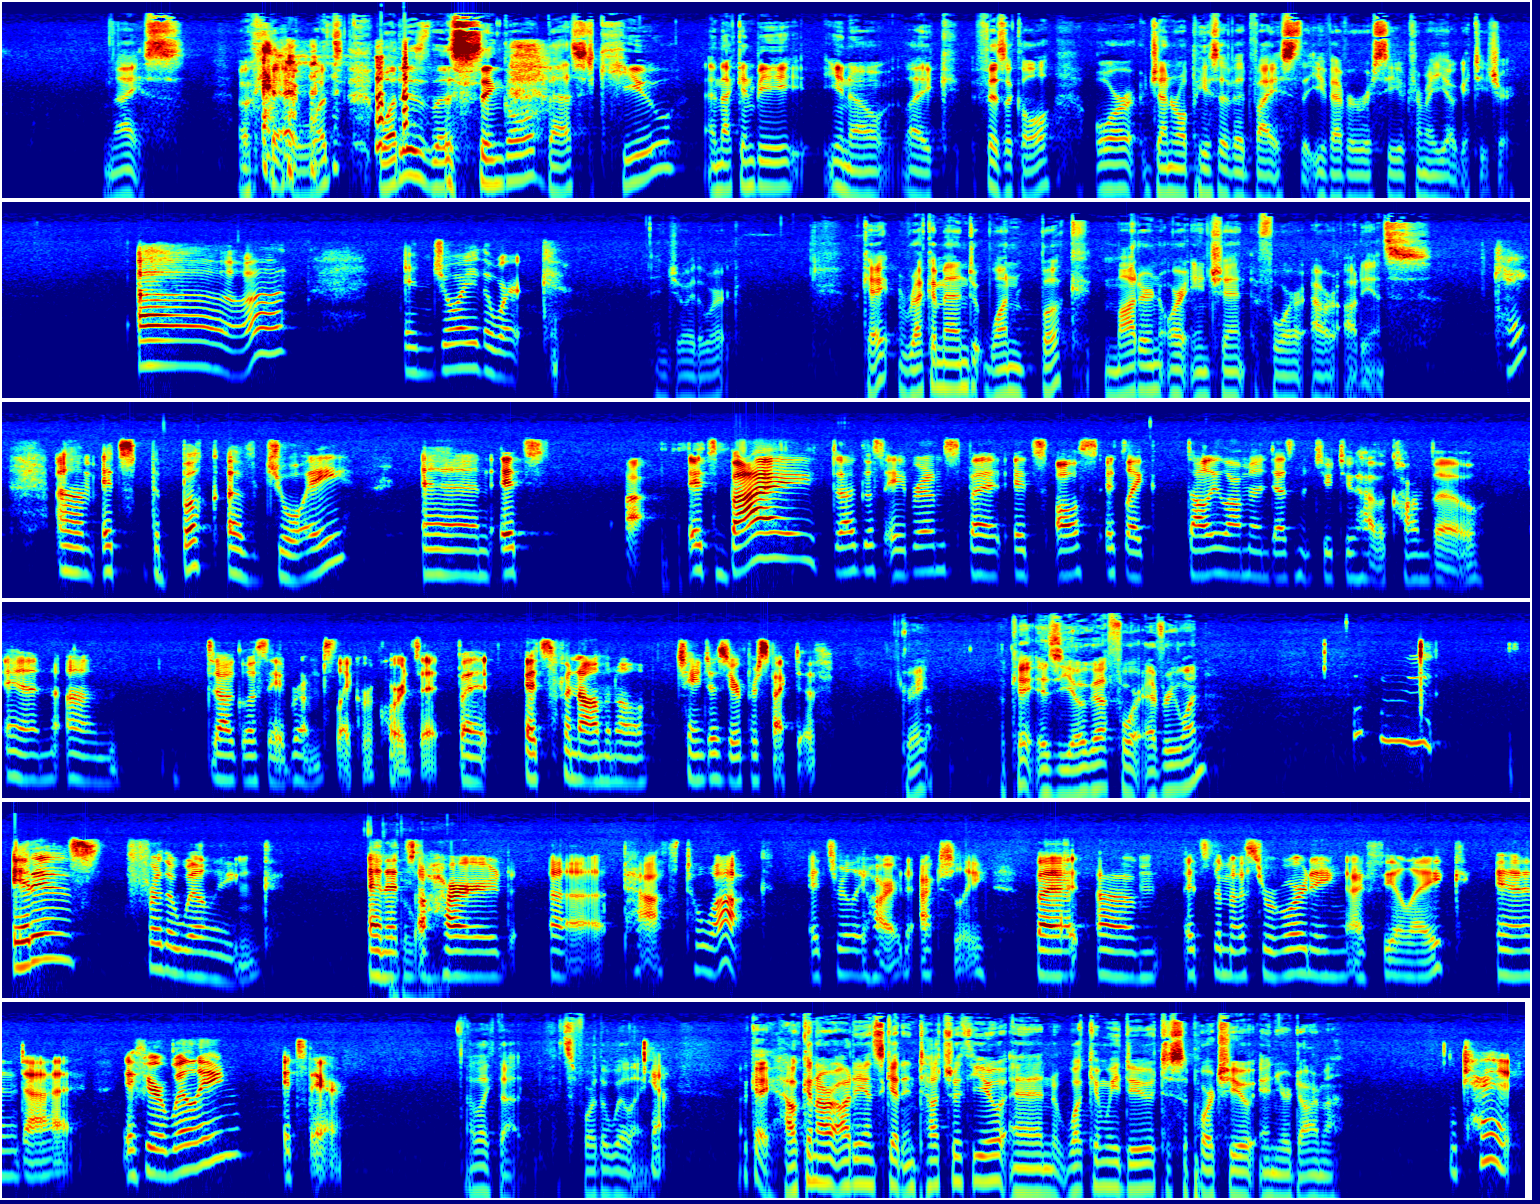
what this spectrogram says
Nice. Okay, what's what is the single best cue? And that can be, you know, like physical or general piece of advice that you've ever received from a yoga teacher? Uh, enjoy the work. Enjoy the work. Okay, recommend one book, modern or ancient, for our audience. Okay, um, it's the Book of Joy, and it's uh, it's by Douglas Abrams, but it's also it's like Dalai Lama and Desmond Tutu have a convo, and um, Douglas Abrams like records it, but it's phenomenal. Changes your perspective. Great. Okay, is yoga for everyone? It is for the willing, and For it's a hard uh, path to walk. It's really hard, actually, but um, it's the most rewarding. I feel like, and uh, if you're willing, it's there. I like that. It's for the willing. Yeah. Okay, how can our audience get in touch with you and what can we do to support you in your Dharma? Okay.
